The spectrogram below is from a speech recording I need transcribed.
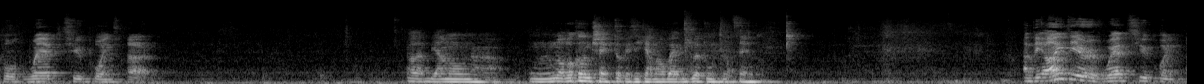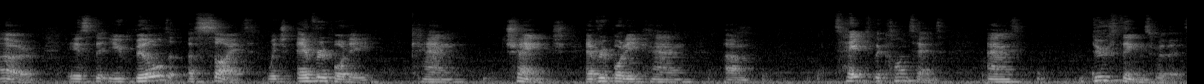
called Web 2.0. Ora abbiamo una- un nuovo concetto che si chiama Web 2.0. And the idea of Web 2.0 is that you build a site which everybody can change. Everybody can um, take the content and do things with it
